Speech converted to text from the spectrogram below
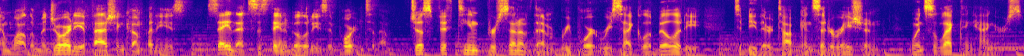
And while the majority of fashion companies say that sustainability is important to them, just 15% of them report recyclability to be their top consideration when selecting hangers.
